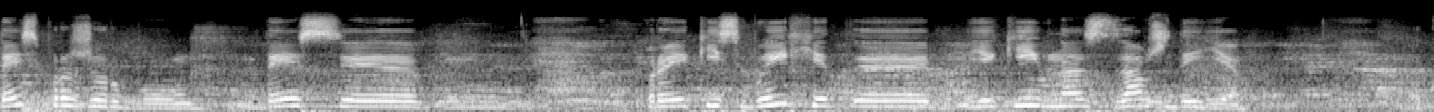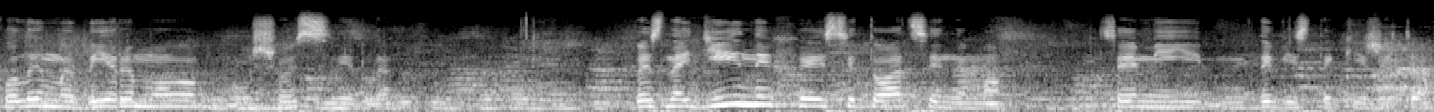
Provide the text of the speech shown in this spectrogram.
десь про журбу, десь е, про якийсь вихід, який в нас завжди є, коли ми віримо у щось світле. Безнадійних ситуацій нема. Це мій девіз такий життя.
